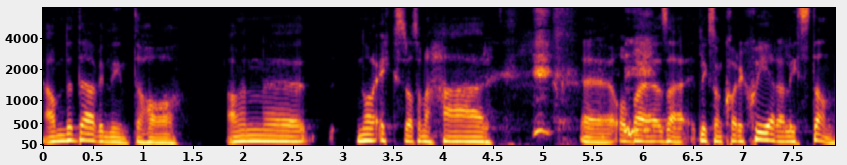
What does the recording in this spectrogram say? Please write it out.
ja men det där vill ni inte ha. Ja men eh, några extra sådana här. Eh, och bara så här, liksom korrigera listan.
